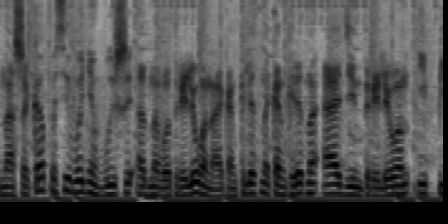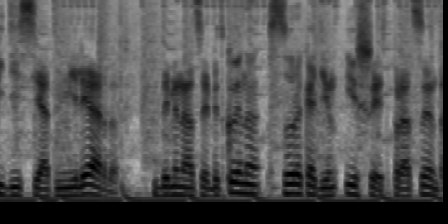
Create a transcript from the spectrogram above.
наша капа сегодня выше 1 триллиона, а конкретно конкретно 1 триллион и 50 миллиардов. Доминация биткоина 41,6%.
